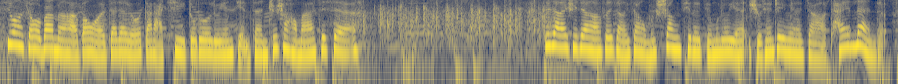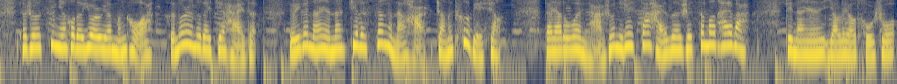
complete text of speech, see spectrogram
希望小伙伴们啊，帮我加加油、打打气，多多留言点赞支持好吗？谢谢。接下来时间啊，分享一下我们上期的节目留言。首先这一位呢叫 Thailand，他说四年后的幼儿园门口啊，很多人都在接孩子。有一个男人呢接了三个男孩，长得特别像，大家都问他说：“你这仨孩子是三胞胎吧？”这男人摇了摇头说：“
